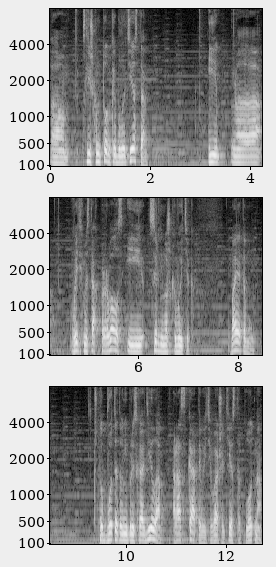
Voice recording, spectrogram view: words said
Э, слишком тонкое было тесто. И э, в этих местах прорвалось, и сыр немножко вытек. Поэтому, чтобы вот этого не происходило, раскатывайте ваше тесто плотно.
